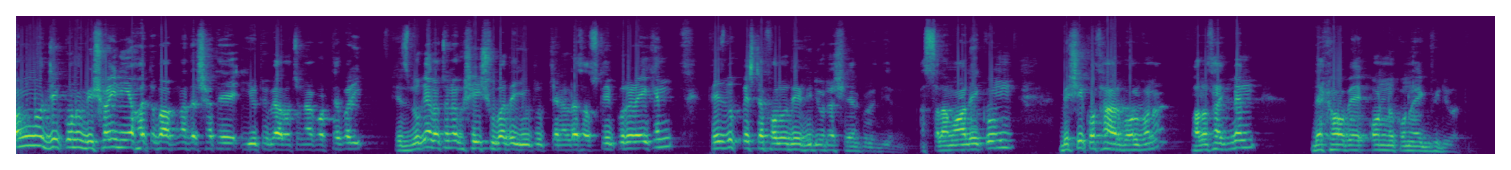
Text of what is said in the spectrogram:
অন্য যে কোনো বিষয় নিয়ে হয়তো বা আপনাদের সাথে ইউটিউবে আলোচনা করতে পারি। ফেসবুকে আলোচনা সেই সুবাদে ইউটিউব চ্যানেলটা সাবস্ক্রাইব করে রাখেন। ফেসবুক পেজটা ফলো দিয়ে ভিডিওটা শেয়ার করে দিন আসসালামু আলাইকুম। বেশি কথা আর বলব না। ভালো থাকবেন। দেখা হবে অন্য কোনো এক ভিডিওতে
